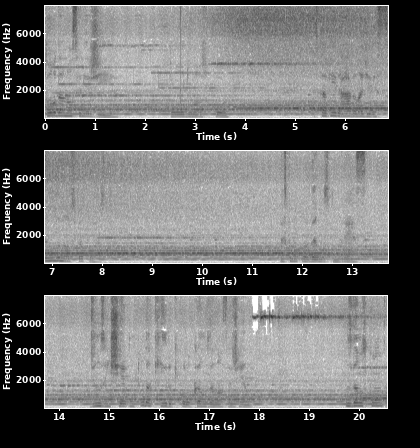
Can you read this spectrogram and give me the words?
toda a nossa energia, todo o nosso corpo está virado na direção do nosso propósito. Mas como acordamos com pressa, de nos encher com tudo aquilo que colocamos na nossa agenda, nos damos conta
